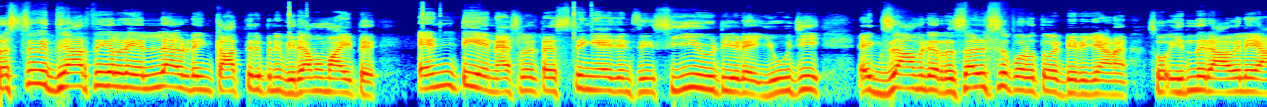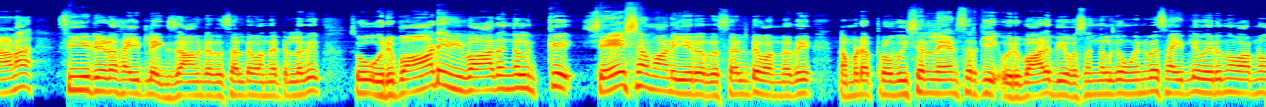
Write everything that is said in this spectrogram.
പ്ലസ് ടു വിദ്യാർത്ഥികളുടെ എല്ലാവരുടെയും കാത്തിരിപ്പിന് വിരാമമായിട്ട് N T A national testing agency C U ടിയുടെ യു ജി എക്സാമിന്റെ റിസൾട്ട്സ് പുറത്തുവിട്ടിരിക്കുകയാണ് സോ ഇന്ന് രാവിലെയാണ് സി യു ടിയുടെ സൈറ്റിൽ എക്സാമിന്റെ റിസൾട്ട് വന്നിട്ടുള്ളത്. സോ ഒരുപാട് വിവാദങ്ങൾക്ക് ശേഷമാണ് ഈ ഒരു റിസൾട്ട് വന്നത്. നമ്മുടെ പ്രൊവിഷണൽ ആൻസർ കീ ഒരുപാട് ദിവസങ്ങൾക്ക് മുൻപ് സൈറ്റിൽ വരുന്നു പറഞ്ഞു.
